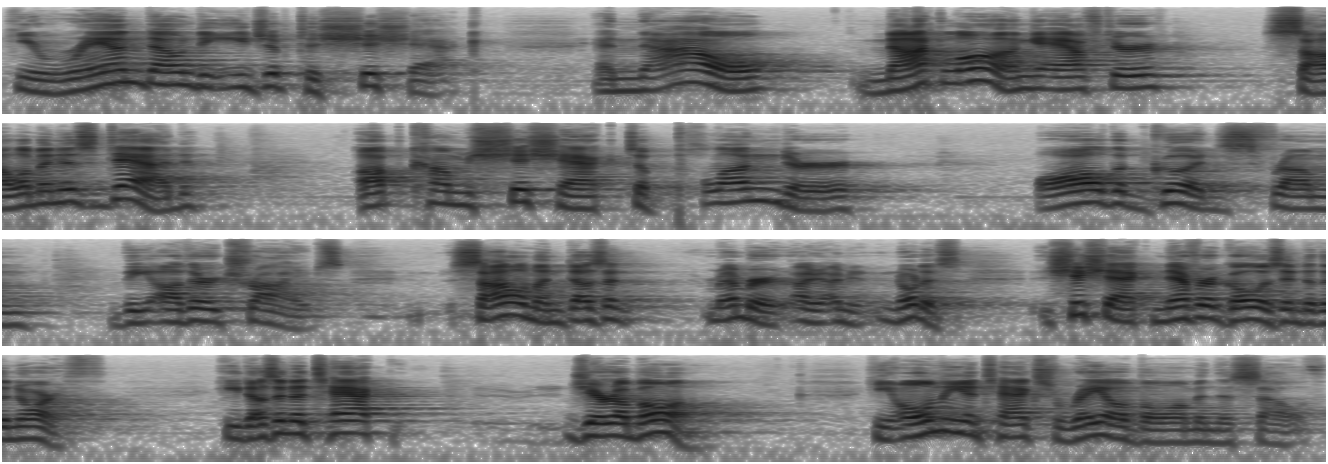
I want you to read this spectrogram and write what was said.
He ran down to Egypt to Shishak. And now, not long after Solomon is dead, up comes Shishak to plunder all the goods from the other tribes. Solomon doesn't, remember, I, I mean, notice, Shishak never goes into the north. He doesn't attack Jeroboam. He only attacks Rehoboam in the south.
